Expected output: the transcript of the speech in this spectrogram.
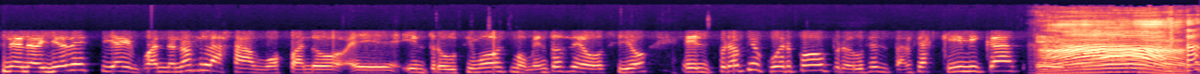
No, no, yo decía que cuando nos relajamos, cuando eh, introducimos momentos de ocio, el propio cuerpo produce sustancias químicas. Ah,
